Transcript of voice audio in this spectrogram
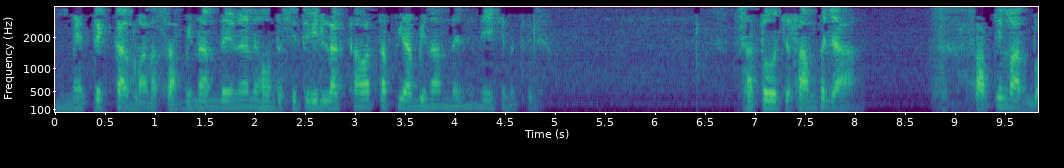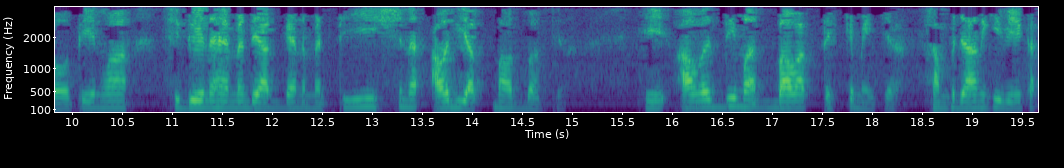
මෙතෙක්කල් මනස අභිනන්දනනේ හොඳ සිතවිල්ලක් ආවත් අපි අභිනන්දනනේ ඒකම කියලා. සතෝච සම්පජාන. සත්‍යමත් බව තියෙනවා. සිදුවෙන හැම දෙයක් ගැනම තීක්ෂණ අවදියක් බවත් බවත් ඒ අවදිමත් බවත් එක්ක මේ කියන්නේ. සම්පජාන කිව්වේ ඒකයි.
